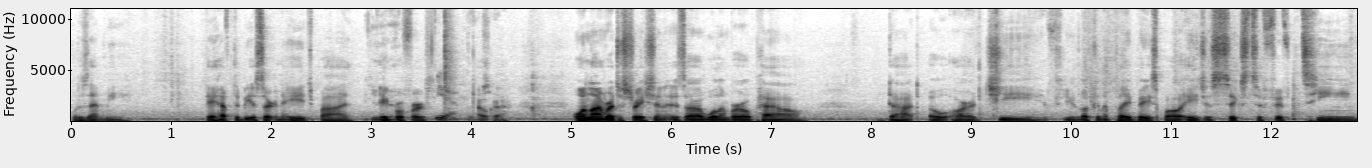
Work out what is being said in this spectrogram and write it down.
What does that mean? They have to be a certain age by Yeah. April first. Yeah. Okay. Online registration is uh, willingboropal.org. If you're looking to play baseball, ages 6 to 15.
